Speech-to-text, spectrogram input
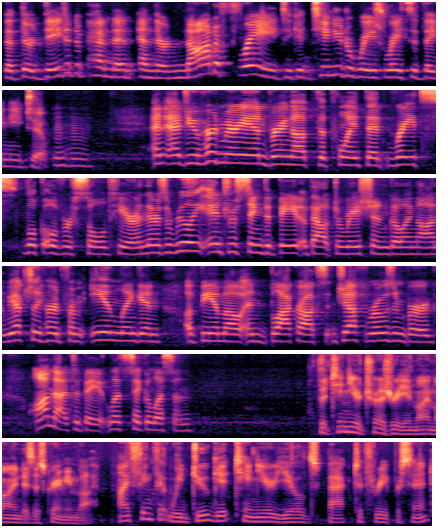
that they're data dependent and they're not afraid to continue to raise rates if they need to. Mm-hmm. And Ed, you heard Mary Ann bring up the point that rates look oversold here. And there's a really interesting debate about duration going on. We actually heard from Ian Lingen of BMO and BlackRock's Jeff Rosenberg on that debate. Let's take a listen. The 10 year Treasury, in my mind, is a screaming buy. I think that we do get 10 year yields back to 3%.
